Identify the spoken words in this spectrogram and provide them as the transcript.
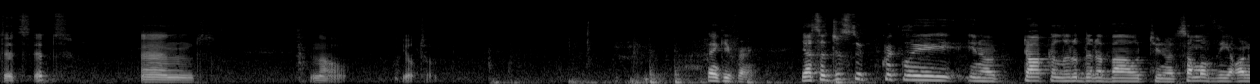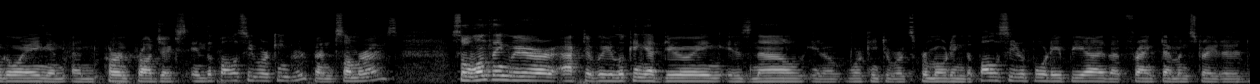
that's it. And now your turn. Thank you, Frank. Yeah, so just to quickly, you know, talk a little bit about, you know, some of the ongoing and, and current projects in the policy working group and summarize. So one thing we're actively looking at doing is now, you know, working towards promoting the policy report API that Frank demonstrated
